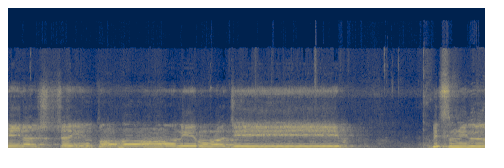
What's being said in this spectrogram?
মিনাশ শাইতানির রাজিম। বিসমিল্লাহির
